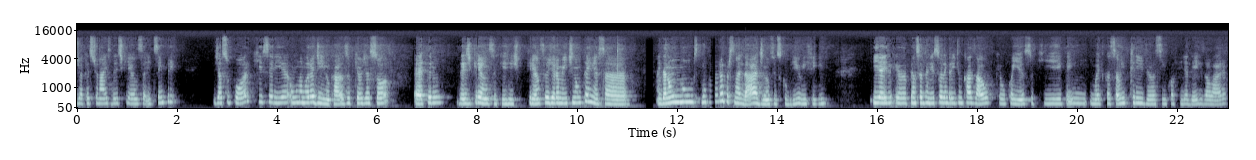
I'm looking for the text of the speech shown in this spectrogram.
já questionar isso desde criança e sempre já supor que seria um namoradinho, no caso que eu já sou hétero desde criança, que a gente, criança geralmente não tem essa, ainda não, não, não criou personalidade, não se descobriu, enfim. E aí, pensando nisso, eu lembrei de um casal que eu conheço que tem uma educação incrível, assim, com a filha deles, a Lara,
